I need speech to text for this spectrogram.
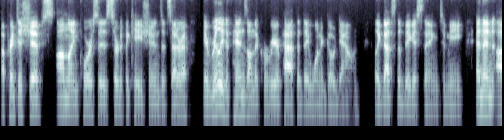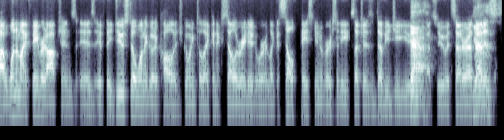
apprenticeships, online courses, certifications, etc. It really depends on the career path that they want to go down. Like that's the biggest thing to me. And then uh, one of my favorite options is if they do still want to go to college, going to like an accelerated or like a self-paced university, such as WGU, yeah. et etc. Yeah, that is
